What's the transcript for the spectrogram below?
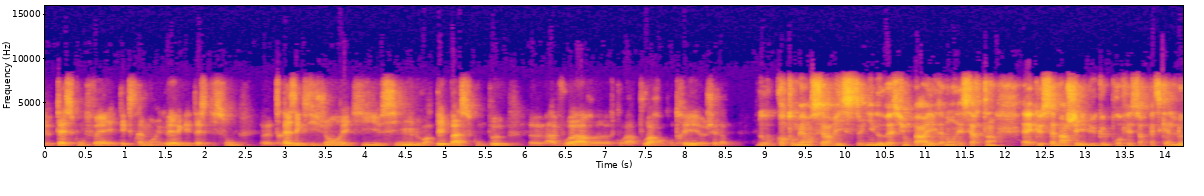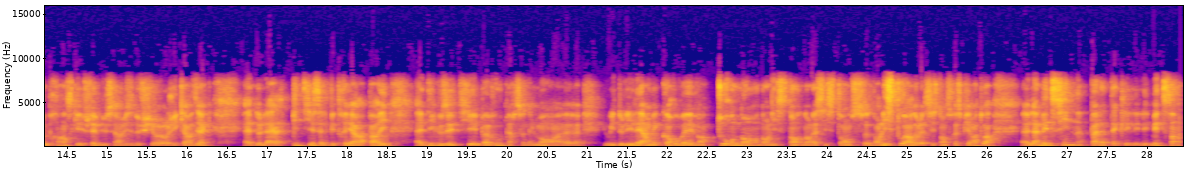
et de tests qu'on fait est extrêmement élevé, avec des tests qui sont euh, très exigeants et qui simulent, voire dépassent ce qu'on peut euh, avoir, euh, qu'on va pouvoir rencontrer chez l'homme. Donc, quand on met en service une innovation pareille, évidemment, on est certain euh, que ça marche. J'ai lu que le professeur Pascal Leprince, qui est chef du service de chirurgie cardiaque euh, de la Pitié-Salpêtrière à Paris, a dit que vous étiez, pas vous personnellement, hein, euh, Louis de Lillers, mais Corwave, un tournant dans l'histoire de l'assistance respiratoire. La médecine, pas la tech, les, médecins,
